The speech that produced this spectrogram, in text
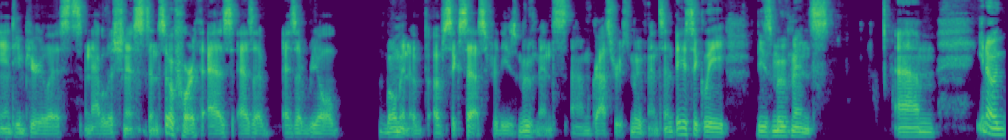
anti-imperialists and abolitionists and so forth as as a as a real moment of, of success for these movements, um, grassroots movements, and basically these movements um, you know,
